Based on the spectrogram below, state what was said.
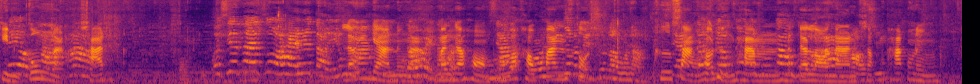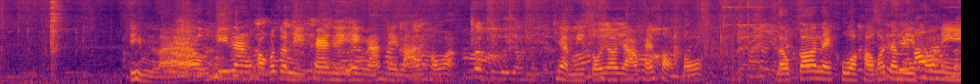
กลิ่นกุ้งอะชัด 我现在做还是等一会 แล้ว 儿 อีกอย่างหนึ่งอ่ะ มันจะหอมเพราะว่าเขาปั้นสด คือสั่งเขาถึงทำมันจะรอนานสักพักหนึ่ง อิ่มแล้วที่นั่งเขาก็จะมีแค่นี้เองนะ ในร้านเขาอะเนี่ยมีโต๊ะยาวๆแค่สองโต๊ะ แล้วก็ในครัวเขาก็จะมีเท่านี้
